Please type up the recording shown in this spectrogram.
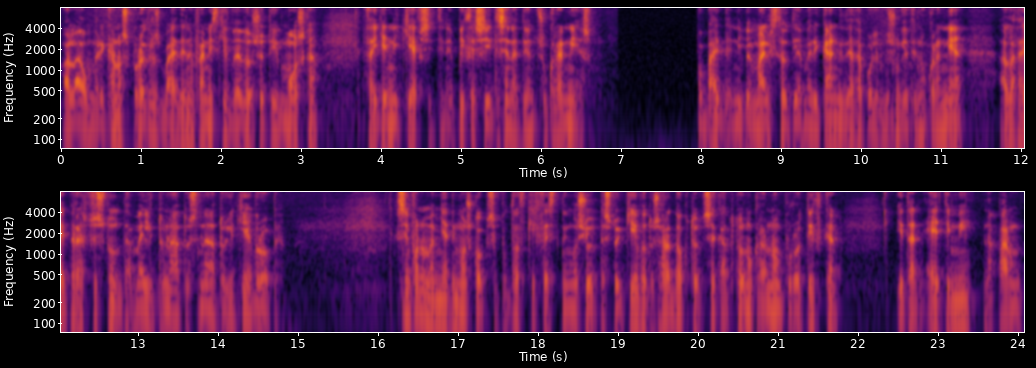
αλλά ο Αμερικανός πρόεδρος Biden εμφανίστηκε βέβαιος ότι η Μόσχα θα γενικεύσει την επίθεσή της εναντίον της Ουκρανίας. Ο Biden είπε μάλιστα ότι οι Αμερικάνοι δεν θα πολεμήσουν για την Ουκρανία, αλλά θα υπερασπιστούν τα μέλη του ΝΑΤΟ στην Ανατολική Ευρώπη. Σύμφωνα με μια δημοσκόπηση που δόθηκε χθες στη δημοσιότητα στο Κίεβο, το 48% των Ουκρανών που ρωτήθηκαν ήταν έτοιμοι να πάρουν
